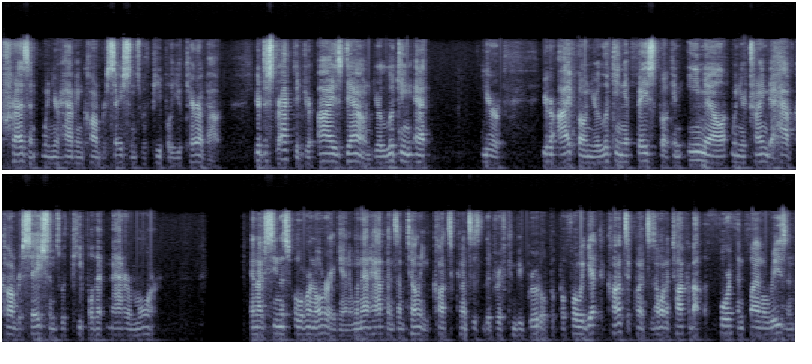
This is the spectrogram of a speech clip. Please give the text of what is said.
present when you're having conversations with people you care about. You're distracted, your eyes down, you're looking at your your iPhone, you're looking at Facebook and email when you're trying to have conversations with people that matter more. And I've seen this over and over again. And when that happens, I'm telling you, consequences of the drift can be brutal. But before we get to consequences, I want to talk about the fourth and final reason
